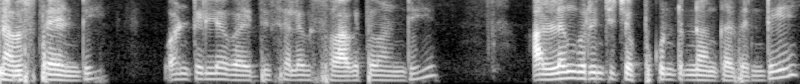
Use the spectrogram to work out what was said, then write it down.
నమస్తే అండి. వంటిల్లే వైద్యశాలకు స్వాగతం అండి. అల్లం గురించి చెప్పుకుంటున్నాం కదండి.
